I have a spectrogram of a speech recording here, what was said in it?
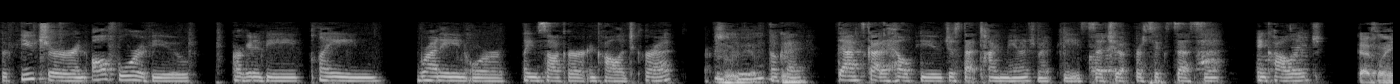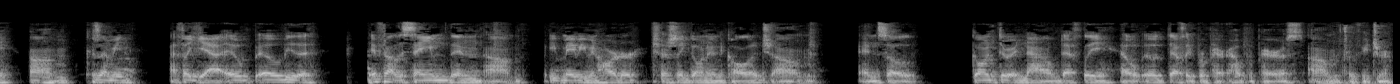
your future. And all four of you are going to be playing running or playing soccer in college, correct? absolutely yep. Okay, that's got to help you. Just that time management piece set you up for success in, in college. definitely. Um, cause I mean, I feel like, yeah, it'll, it'll be the, if not the same, then, um, maybe even harder, especially going into college. Um, and so going through it now definitely help, it'll definitely prepare, help prepare us, um, for the future.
